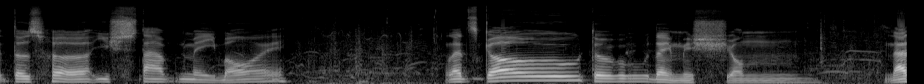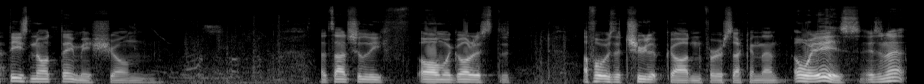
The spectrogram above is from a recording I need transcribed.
it does hurt. You stabbed me, boy. Let's go to the mission. That is not a mission. That's actually. oh my god, it's the. I thought it was a tulip garden for a second then. Oh, it is, isn't it?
